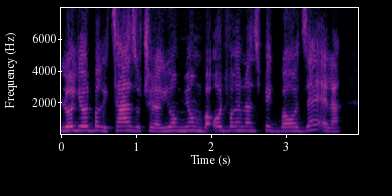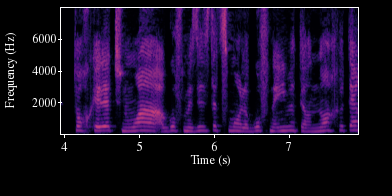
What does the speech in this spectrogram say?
לא להיות בריצה הזאת של היום-יום, בעוד דברים להספיק, בעוד זה, אלא תוך כדי תנועה, הגוף מזיז את עצמו לגוף נעים יותר, נוח יותר,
